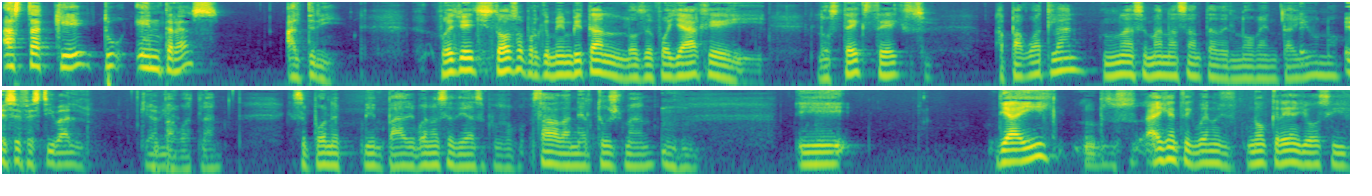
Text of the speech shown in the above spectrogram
Hasta que tú entras al tri. Fue bien chistoso porque me invitan los de follaje y los Tex-Tex a Pahuatlán, una Semana Santa del 91. Ese festival que en había. Pahuatlán, que se pone bien padre. Bueno, ese día se puso, estaba Daniel Tushman. Y de ahí pues, hay gente que, bueno, no cree, yo sí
